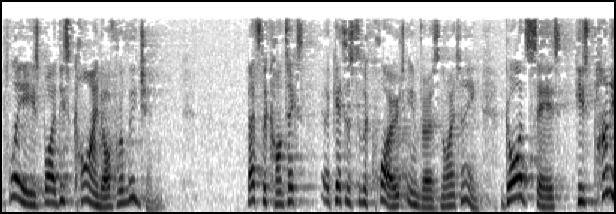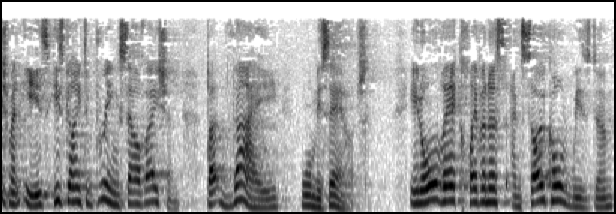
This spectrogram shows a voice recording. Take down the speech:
pleased by this kind of religion. That's the context that gets us to the quote in verse 19. God says his punishment is he's going to bring salvation, but they will miss out. In all their cleverness and so-called wisdom,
